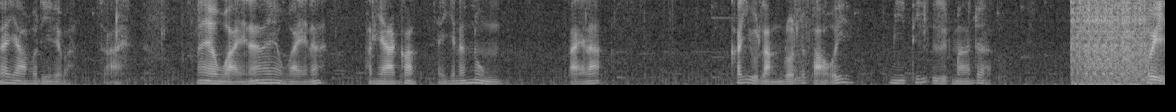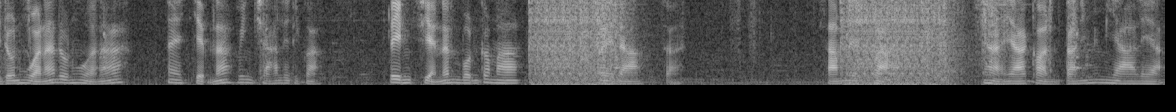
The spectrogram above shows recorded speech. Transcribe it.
ได้ยาพอดีเลยว่ะสายน่าจะไหวนะน่าจะไหวนะพันยาก่อนใจเย็นนะหนุ่มไปละเขาอยู่หลังรถหรือเปล่าเอ้ย มีที่อื่นมาด้วย เฮ้ย โดนหัวนะ โดนหัวนะน่าจะเจ็บนะ วิ่งช้าเลยดีกว่าตีนเสียงด้านบนก็มา เฮ้ยดาวสายซ้ำเลยดีกว่าายาก่อน ตอนนี้ไม่มียาเลยอะ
